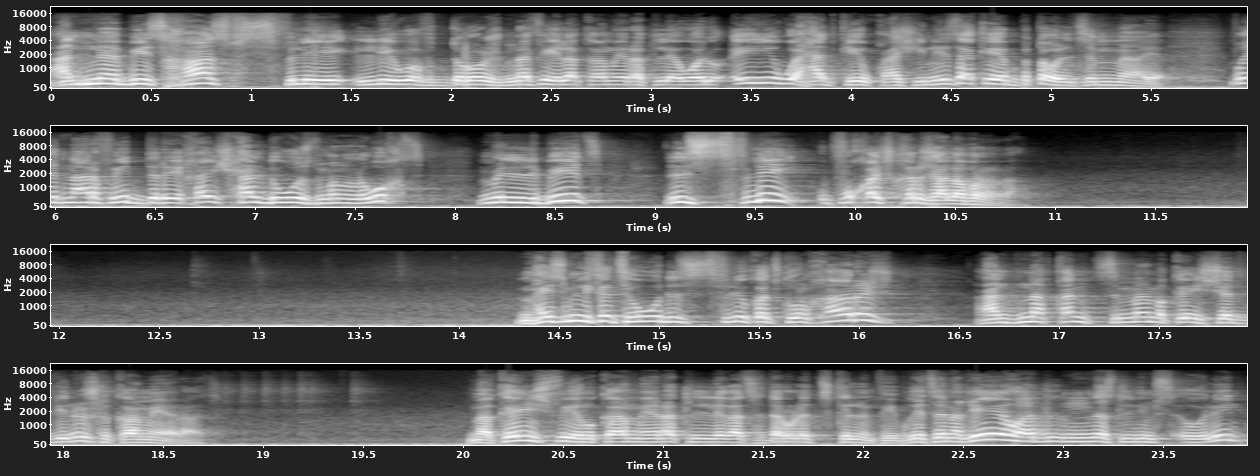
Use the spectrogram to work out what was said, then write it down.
عندنا بيت خاص في السفلي اللي هو في الدروج ما فيه لا كاميرات لا والو أي واحد كيوقع شي نزاع كيهبطوه لتمايا. بغيت نعرف يا الدري خاي شحال دوز من الوقت من البيت للسفلي وفوقاش خرج على برا. بحيث ملي كتهود للسفلي وكتكون خارج عندنا قنت تما ما كاينش شادينوش الكاميرات. ما كاينش فيهم كاميرات اللي غتهضر ولا تتكلم فيه. بغيت أنا غير هاد الناس اللي مسؤولين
